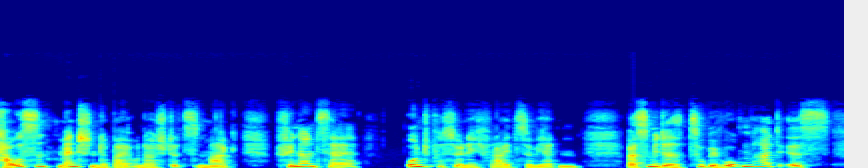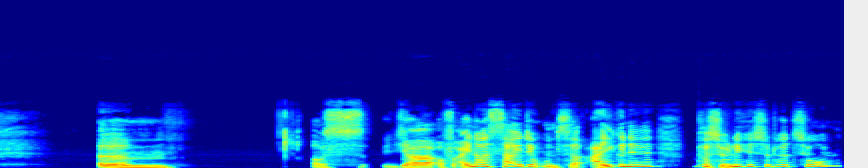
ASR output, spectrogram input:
1000 Menschen dabei unterstützen mag, finanziell und persönlich frei zu werden. Was mir dazu bewogen hat, ist ähm, aus ja auf einer Seite unsere eigene persönliche Situation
